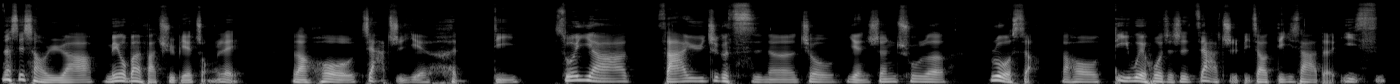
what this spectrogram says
那些小鱼啊没有办法区别种类，然后价值也很低，所以啊，杂鱼这个词呢就衍生出了弱小，然后地位或者是价值比较低下的意思。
